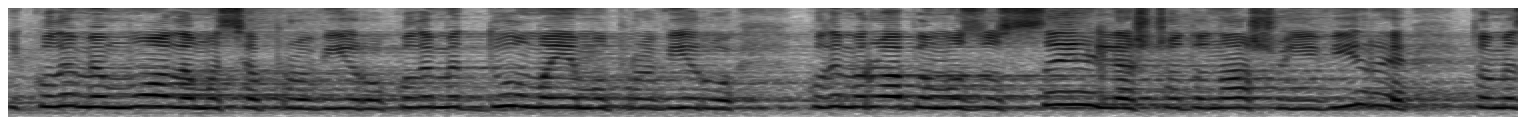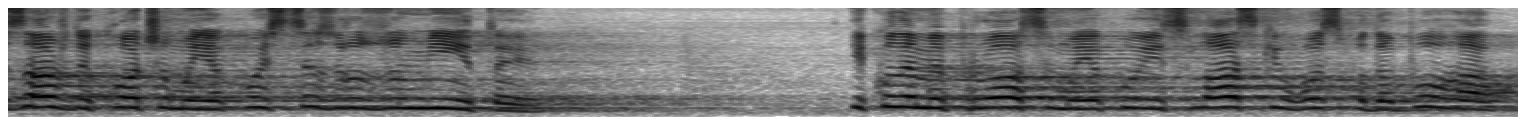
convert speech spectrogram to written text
І коли ми молимося про віру, коли ми думаємо про віру, коли ми робимо зусилля щодо нашої віри, то ми завжди хочемо якось це зрозуміти. І коли ми просимо якоїсь ласки в Господа Бога,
